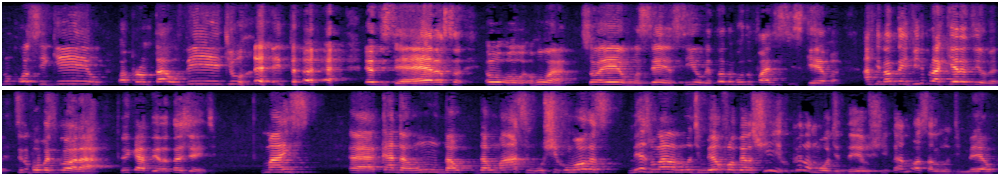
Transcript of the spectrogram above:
não conseguiu aprontar o vídeo. então, eu disse, era, ô, ô, Juan, sou eu, você, Silvia, todo mundo faz esse esquema. Afinal, tem filho para quê, né, Silvia? Se não for para explorar. Brincadeira, tá, gente? Mas uh, cada um dá, dá o máximo. O Chico Mogas, mesmo lá na lua de mel, falou para ela, Chico, pelo amor de Deus, Chico, é a nossa lua de mel,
